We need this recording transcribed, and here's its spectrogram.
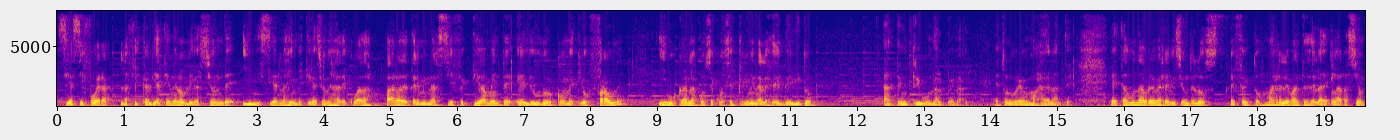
si así fuera, la Fiscalía tiene la obligación de iniciar las investigaciones adecuadas para determinar si efectivamente el deudor cometió fraude y buscar las consecuencias criminales del delito ante un tribunal penal. Esto lo veremos más adelante. Esta es una breve revisión de los efectos más relevantes de la declaración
